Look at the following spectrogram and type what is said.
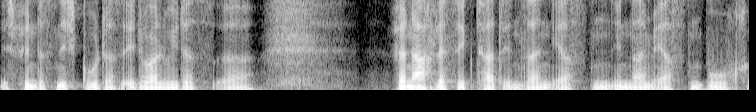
Ich finde es nicht gut, dass Edouard Louis das äh, vernachlässigt hat in seinen ersten, in seinem ersten Buch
